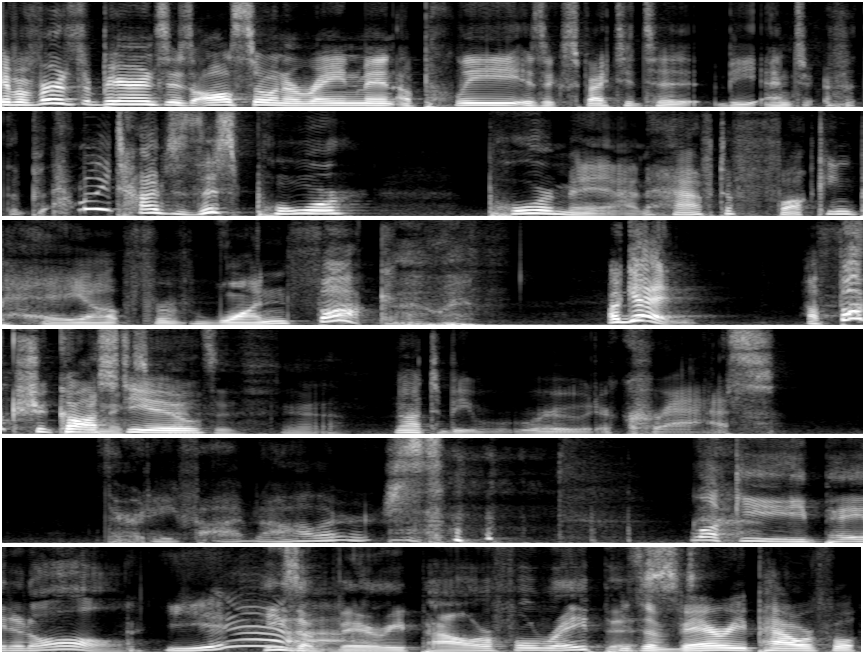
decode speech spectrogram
if a first appearance is also an arraignment, a plea is expected to be entered. How many times does this poor, poor man have to fucking pay up for one fuck? Again, a fuck should cost you Yeah. not to be rude or crass. Thirty-five dollars. Lucky he paid it all. yeah, He's a very powerful rapist. he's a very powerful.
